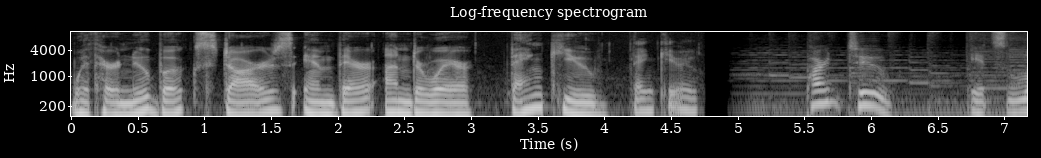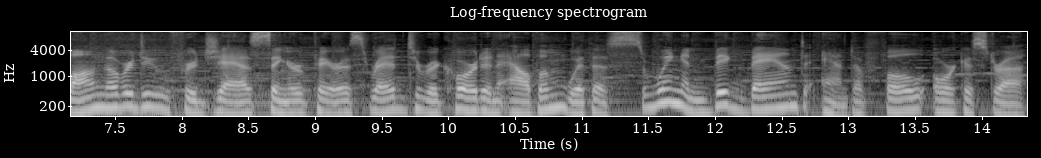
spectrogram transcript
with her new book, Stars in Their Underwear. Thank you. Thank you. Part two. It's long overdue for jazz singer Paris Red to record an album with a swinging big band and a full orchestra.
